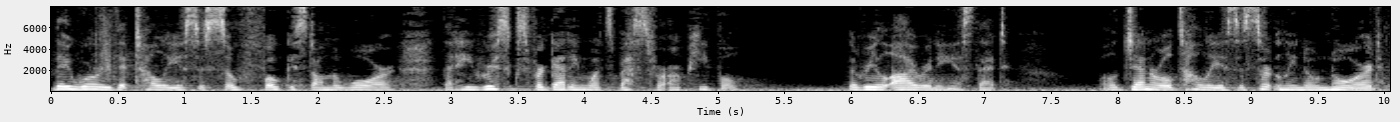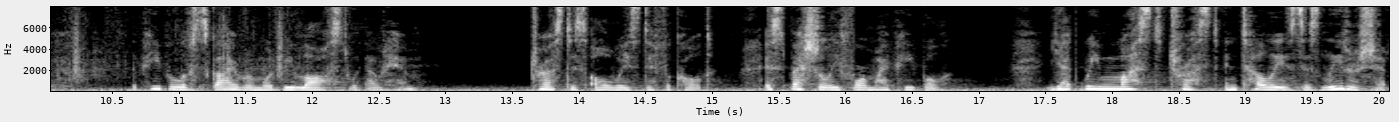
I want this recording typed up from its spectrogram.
They worry that Tullius is so focused on the war that he risks forgetting what's best for our people. The real irony is that, while General Tullius is certainly no Nord, the people of Skyrim would be lost without him. Trust is always difficult, especially for my people. Yet we must trust in Tullius's leadership.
